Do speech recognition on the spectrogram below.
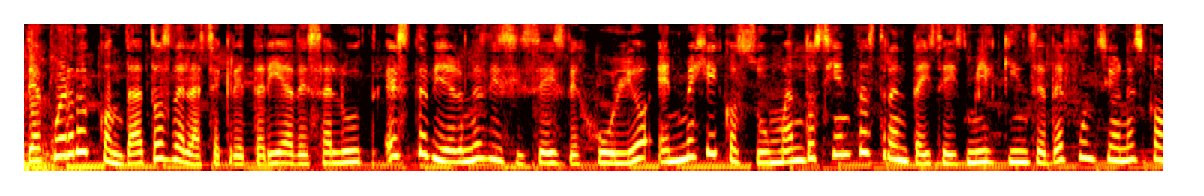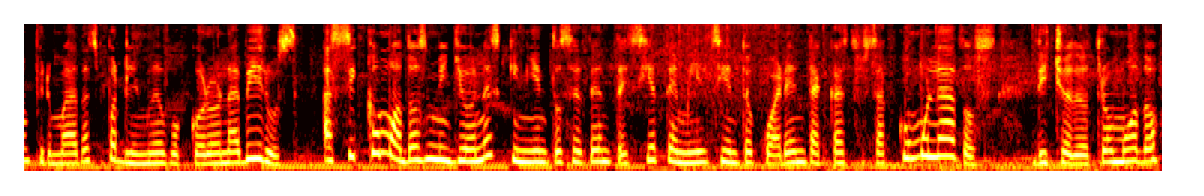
De acuerdo con datos de la Secretaría de Salud, este viernes 16 de julio en México suman 236.015 defunciones confirmadas por el nuevo coronavirus, así como 2.577.140 casos acumulados. Dicho de otro modo,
